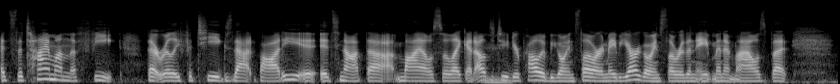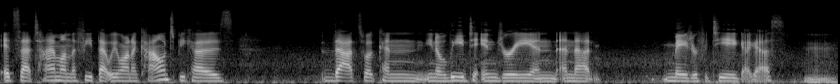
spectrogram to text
it's the time on the feet that really fatigues that body it, it's not the miles so like at altitude you're probably be going slower and maybe you are going slower than eight minute miles but it's that time on the feet that we want to count because that's what can you know lead to injury and and that major fatigue i guess Mm.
